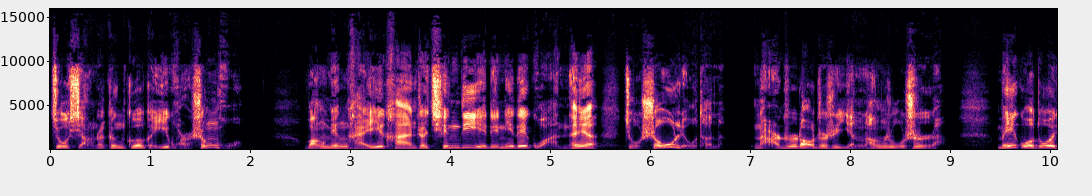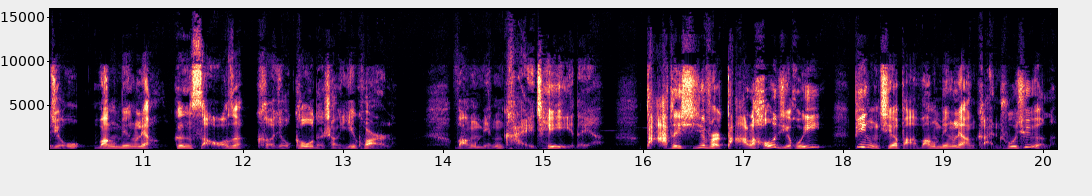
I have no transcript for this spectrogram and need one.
就想着跟哥哥一块生活。王明凯一看这亲弟弟，你得管他呀，就收留他了。哪知道这是引狼入室啊！没过多久，王明亮跟嫂子可就勾搭上一块了。王明凯气的呀！打他媳妇儿打了好几回，并且把王明亮赶出去了。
